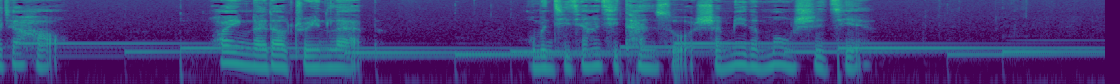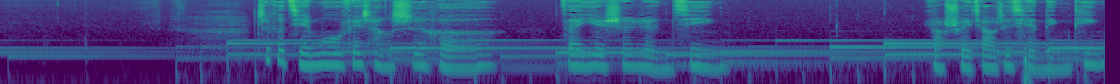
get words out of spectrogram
大家好，欢迎来到 Dream Lab。我们即将一起探索神秘的梦世界。这个节目非常适合在夜深人静、要睡觉之前聆听。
